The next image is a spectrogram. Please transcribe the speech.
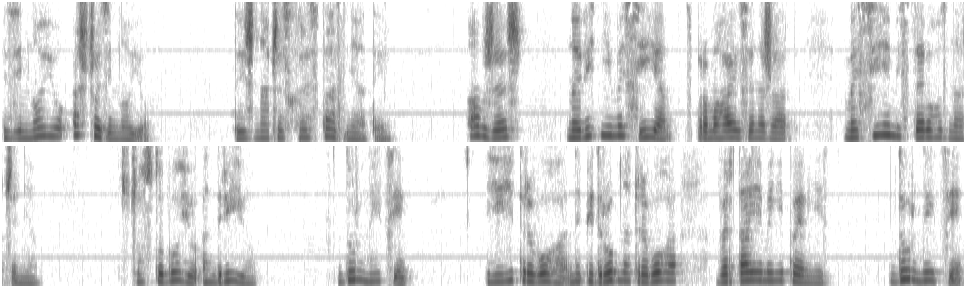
Зі мною? А що зі мною? Ти ж наче з хреста знятий. А вже ж, новітній месія, спромагаюся на жарт. Месія місцевого значення. Що з тобою, Андрію? Дурниці. Її тривога, непідробна тривога вертає мені певність. Дурниці.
